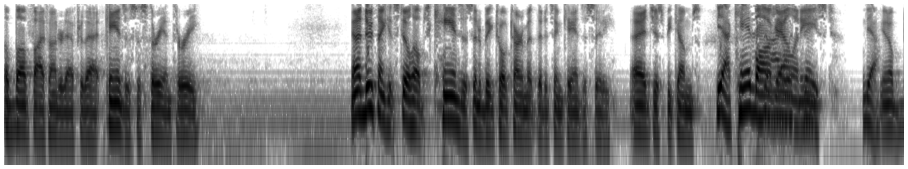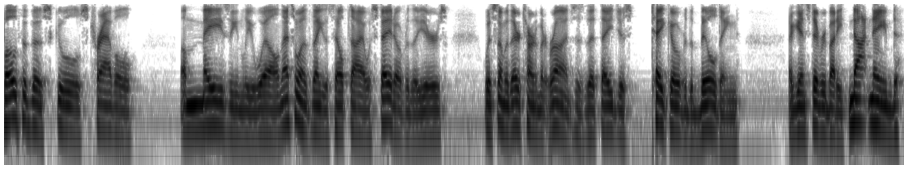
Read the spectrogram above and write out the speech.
above 500 after that. Kansas is three and three, and I do think it still helps Kansas in a Big 12 tournament that it's in Kansas City. Uh, it just becomes Yeah, Kansas and Phog Allen State. East. Yeah. You know, both of those schools travel amazingly well. And that's one of the things that's helped Iowa State over the years with some of their tournament runs is that they just take over the building against everybody not named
